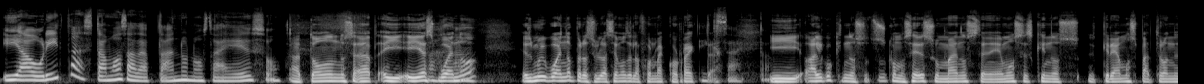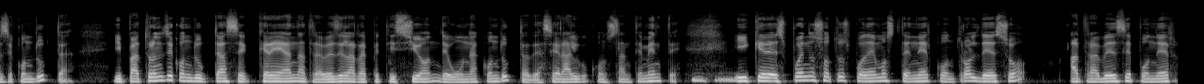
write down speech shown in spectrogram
Y ahorita estamos adaptándonos a eso. A todos nos adapta. Y, es bueno es muy bueno, pero si lo hacemos de la forma correcta. Exacto. Y algo que nosotros como seres humanos tenemos es que nos creamos patrones de conducta. Y patrones de conducta se crean a través de la repetición de una conducta, de hacer algo constantemente. Y que después nosotros podemos tener control de eso a través de poner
